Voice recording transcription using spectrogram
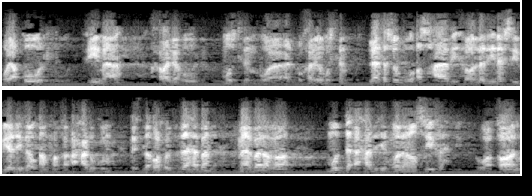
ويقول فيما أخرجه مسلم والبخاري ومسلم لا تسبوا أصحابي فوالذي نفسي بيده لو أنفق أحدكم مثل أحد ذهبا ما بلغ مد أحدهم ولا نصيفه. وقال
